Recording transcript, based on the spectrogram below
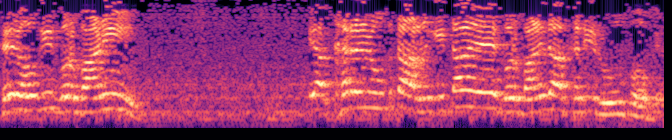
ਫਿਰ ਹੋ ਗਈ ਗੁਰਬਾਣੀ। ਇਹ ਅੱਖਰ ਰੂਪ ਧਾਰਨ ਕੀਤਾ ਇਹ ਗੁਰਬਾਣੀ ਦਾ ਅਖਰੀ ਰੂਪ ਹੋ ਗਿਆ।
